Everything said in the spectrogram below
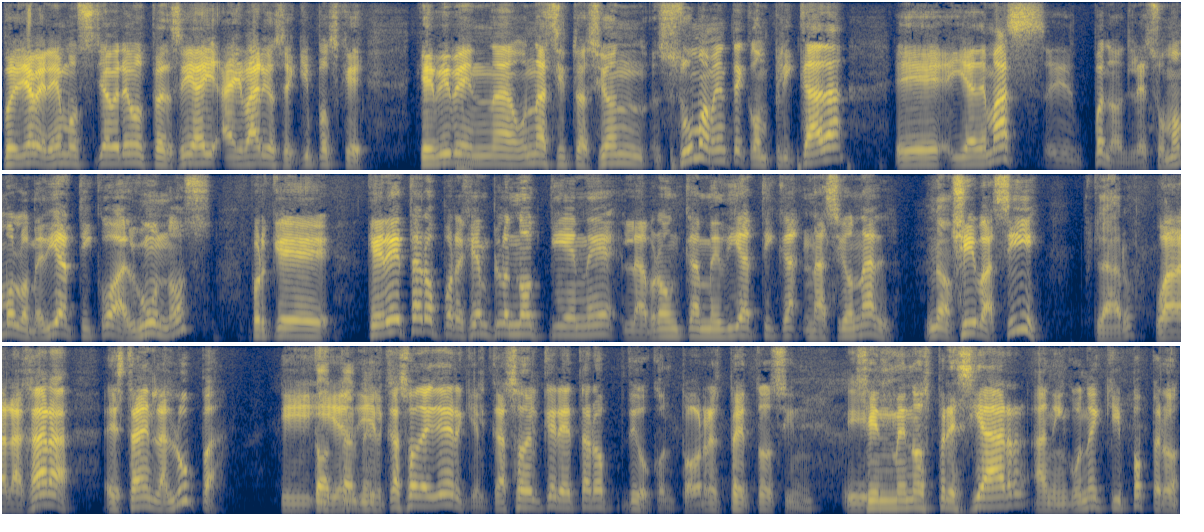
Pues ya veremos, ya veremos, pero sí hay, hay varios equipos que, que viven una, situación sumamente complicada eh, y además, eh, bueno, le sumamos lo mediático a algunos, porque Querétaro, por ejemplo, no tiene la bronca mediática nacional. No. Chivas sí. Claro. Guadalajara está en la lupa. Y, y el, Totalmente. y el caso de Gerg y el caso del Querétaro, digo, con todo respeto, sin, Y- sin menospreciar a ningún equipo, pero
